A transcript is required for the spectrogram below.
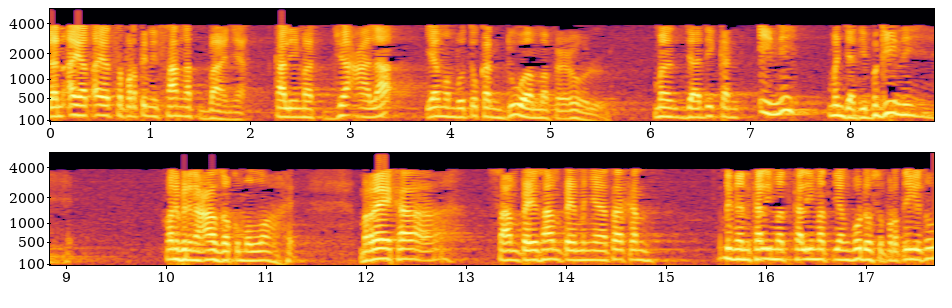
dan ayat-ayat seperti ini sangat banyak. Kalimat ja'ala yang membutuhkan dua maf'ul. Menjadikan ini menjadi begini. Mereka sampai-sampai menyatakan dengan kalimat-kalimat yang bodoh seperti itu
